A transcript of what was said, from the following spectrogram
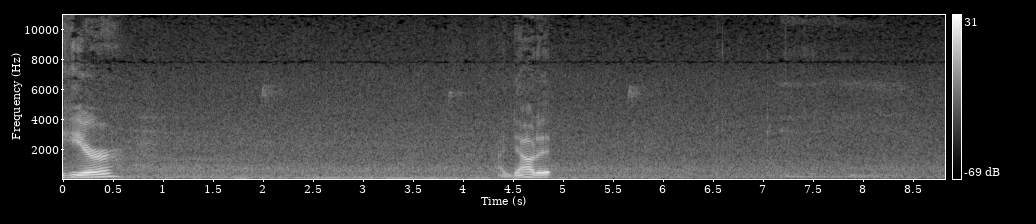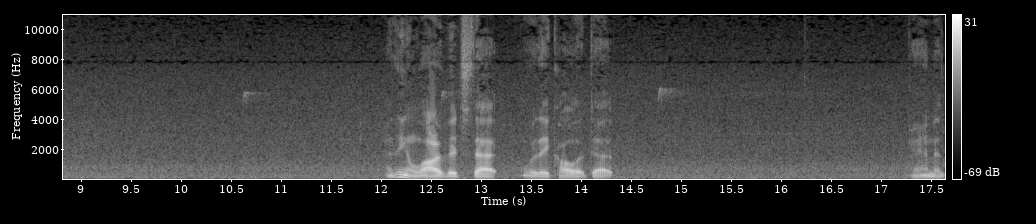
here? I doubt it. I think a lot of it's that, what do they call it, that Panda,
